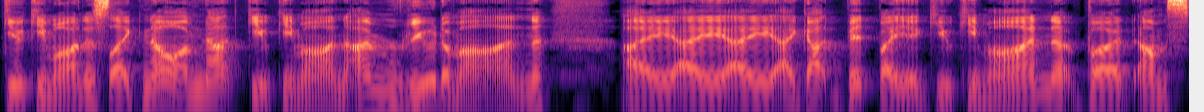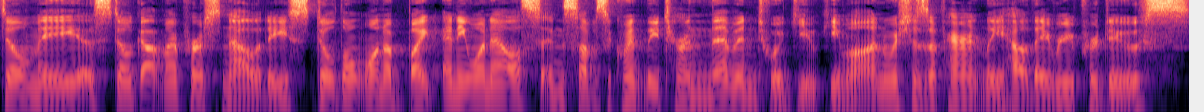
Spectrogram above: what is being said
Gyukimon is like, no, I'm not Gyukimon. I'm Ryudamon. I I I I got bit by a Gyukimon, but I'm still me, still got my personality, still don't want to bite anyone else and subsequently turn them into a Gyukimon, which is apparently how they reproduce.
